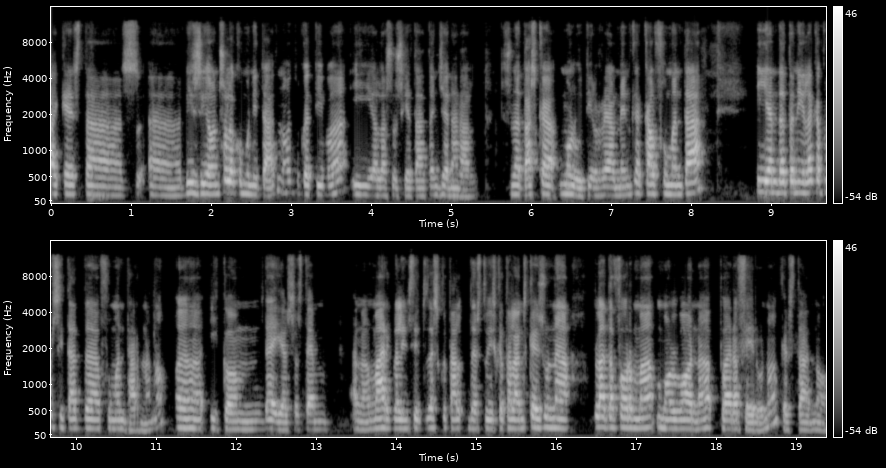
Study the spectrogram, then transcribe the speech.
aquestes uh, visions a la comunitat no? educativa i a la societat en general. És una tasca molt útil realment que cal fomentar i hem de tenir la capacitat de fomentar-ne. No? Uh, I com deies, estem en el marc de l'Institut d'Estudis Catalans, que és una plataforma molt bona per a fer-ho, no? que està no,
